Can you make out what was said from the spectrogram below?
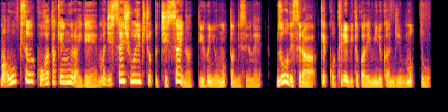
まあ大きさが小型犬ぐらいで、まあ実際正直ちょっと小さいなっていうふうに思ったんですよね。象ですら結構テレビとかで見る感じ、もっと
